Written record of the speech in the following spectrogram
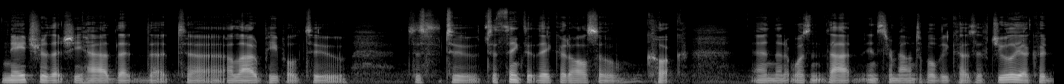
nature that she had that that uh, allowed people to to to to think that they could also cook and that it wasn't that insurmountable because if julia could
